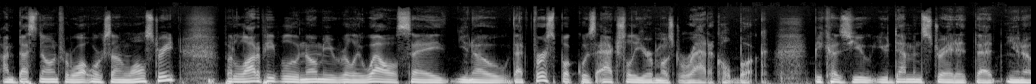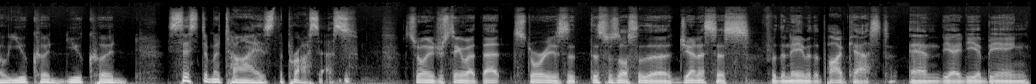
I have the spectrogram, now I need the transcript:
I'm best known for what works on Wall Street, but a lot of people who know me really well say, you know, that first book was actually your most radical book because you you demonstrated that, you know, you could could you could systematize the process. What's really interesting about that story is that this was also the genesis for the name of the podcast, and the idea being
